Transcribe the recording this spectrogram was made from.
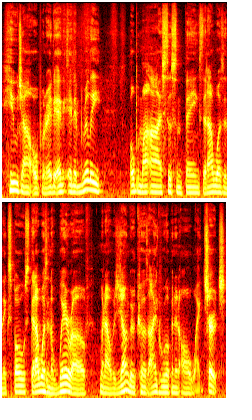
huge eye opener, and, and, and it really opened my eyes to some things that I wasn't exposed, that I wasn't aware of when I was younger, because I grew up in an all-white church.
